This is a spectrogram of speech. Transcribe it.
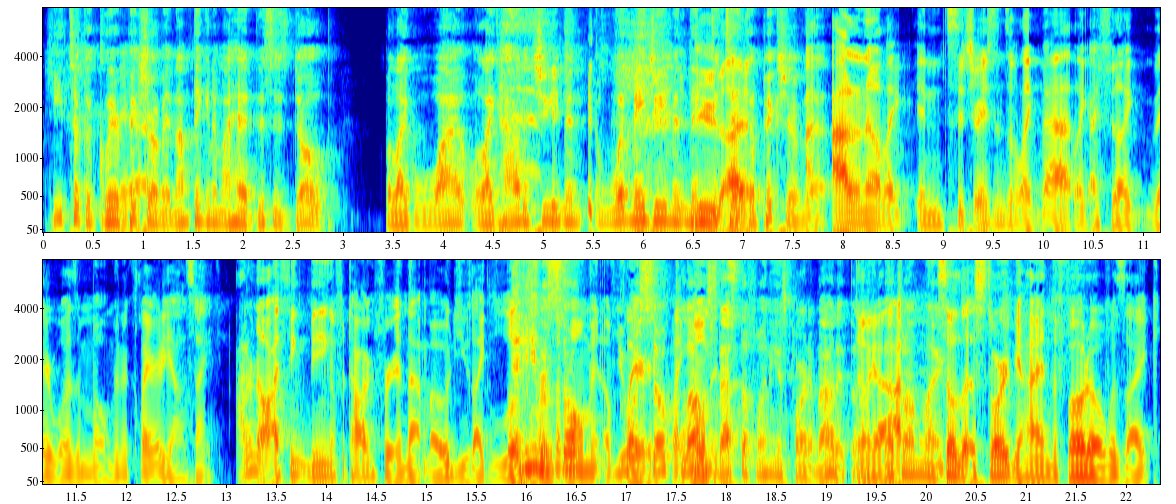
he took a clear Yeah. picture of it." And I'm thinking in my head, "This is dope." But like, why? Like, how did you even? what made you even think Dude, to take I- a picture of that? I don't know. Like in situations of like that, like I feel like there was a moment of clarity. I was like, I don't know. I think being a photographer in that mode, you like look for was the so, moment of you clarity. were so like close. moments. That's the funniest part about it, though. No, yeah. that's I- why I'm like, so the story behind the photo was like,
